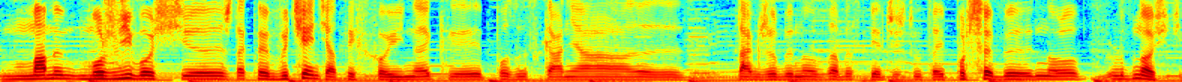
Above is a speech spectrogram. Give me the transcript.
mamy możliwość, e, że tak powiem, wycięcia tych choinek, e, pozyskania, e, tak żeby no, zabezpieczyć tutaj potrzeby no, ludności.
